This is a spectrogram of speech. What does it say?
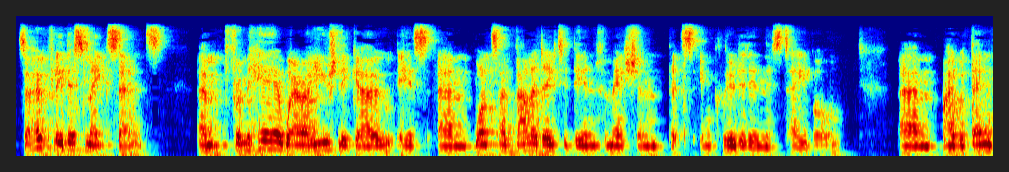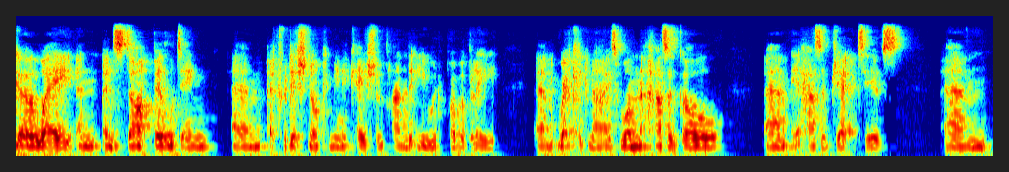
So hopefully this makes sense. Um, from here, where I usually go is once I've validated the information that's included in this table, um, I would then go away and, and start building um, a traditional communication plan that you would probably um, recognize, one that has a goal, um, it has objectives, um,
